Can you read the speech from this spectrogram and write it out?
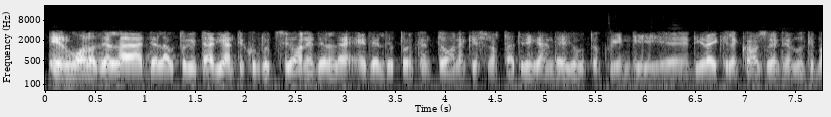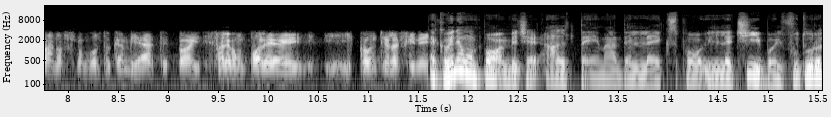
e il ruolo della, dell'autorità di anticorruzione del, e del dottor Cantone che sono stati di grande aiuto, quindi eh, direi che le cose nell'ultimo anno sono molto cambiate, poi faremo un po' le, i, i conti alla fine. Ecco, veniamo un po' invece al tema dell'Expo, il cibo, il futuro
